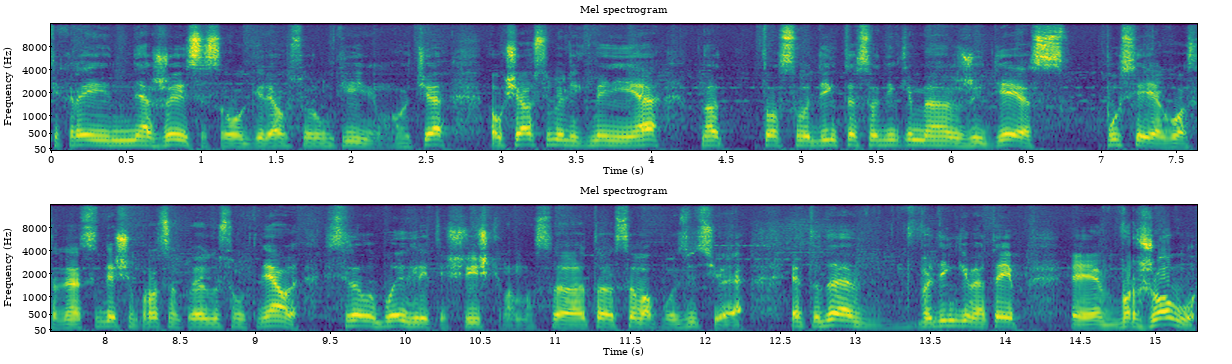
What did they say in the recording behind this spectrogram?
tikrai nežaisi savo geriausių rungtynių. O čia aukščiausiame lygmenyje, na, tos vadintas, vadinkime, žaidėjas pusė jėgos, ar net 70 procentų, jeigu sunkinėauja, jis yra labai greitai išryškinamas to, savo pozicijoje. Ir tada, vadinkime taip, varžovų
